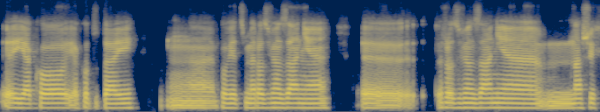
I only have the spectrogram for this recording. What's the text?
jako, jako tutaj powiedzmy rozwiązanie E, rozwiązanie naszych,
